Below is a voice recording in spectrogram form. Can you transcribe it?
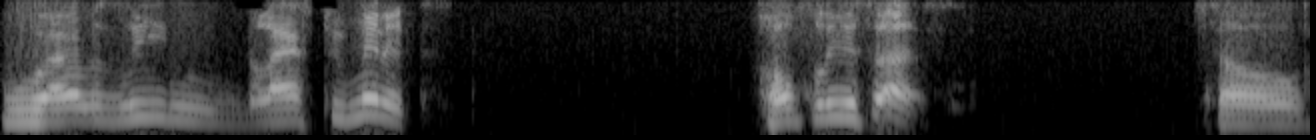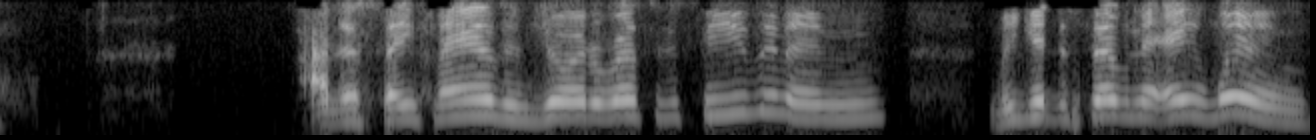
whoever's leading the last two minutes, hopefully it's us. So I just say fans enjoy the rest of the season and we get the seven to eight wins.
